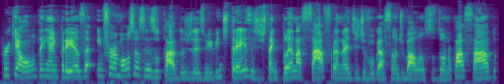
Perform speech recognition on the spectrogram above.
porque ontem a empresa informou seus resultados de 2023. A gente está em plena safra né, de divulgação de balanços do ano passado.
